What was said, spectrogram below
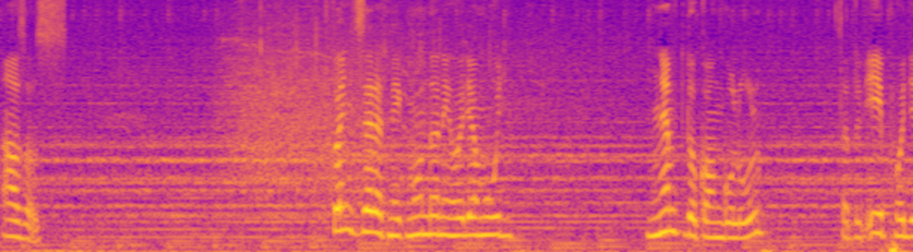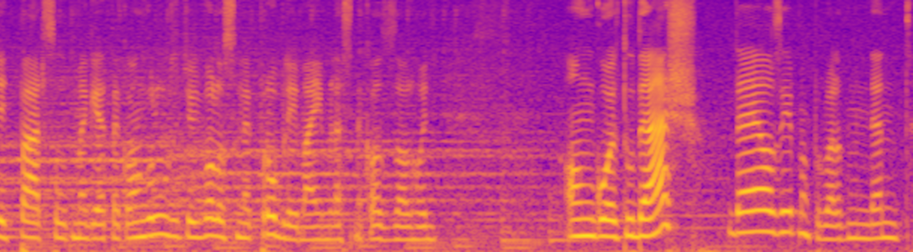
Azaz. Annyit szeretnék mondani, hogy amúgy nem tudok angolul, tehát, hogy épp hogy egy pár szót megértek angolul, úgyhogy valószínűleg problémáim lesznek azzal, hogy angol tudás, de azért megpróbálok mindent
